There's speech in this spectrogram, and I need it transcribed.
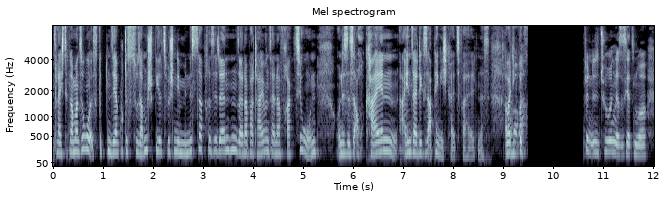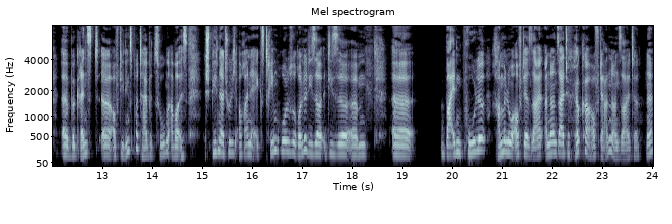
vielleicht kann man so, es gibt ein sehr gutes Zusammenspiel zwischen dem Ministerpräsidenten, seiner Partei und seiner Fraktion. Und es ist auch kein einseitiges Abhängigkeitsverhältnis. Aber, Aber die finde in Thüringen, das ist jetzt nur äh, begrenzt äh, auf die Linkspartei bezogen, aber es spielt natürlich auch eine extrem große Rolle, diese, diese ähm, äh, beiden Pole, Ramelow auf der Seite, anderen Seite, Höcker auf der anderen Seite. Ne?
